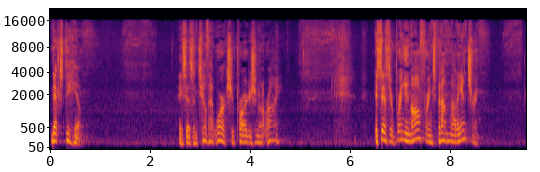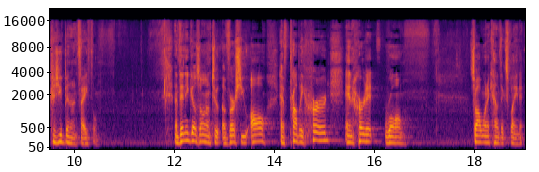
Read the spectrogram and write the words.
next to Him. And he says, until that works, your priorities are not right. It says they're bringing offerings, but I'm not answering because you've been unfaithful. And then he goes on to a verse you all have probably heard and heard it wrong. So I want to kind of explain it.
